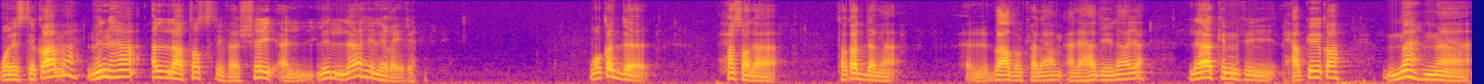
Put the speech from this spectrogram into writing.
والاستقامة منها ألا تصرف شيئا لله لغيره وقد حصل تقدم بعض الكلام على هذه الآية لكن في الحقيقة مهما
